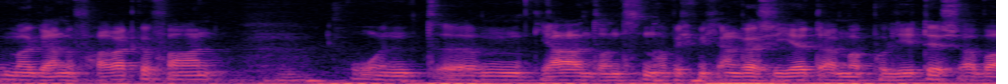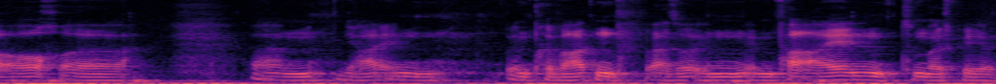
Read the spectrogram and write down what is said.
immer gerne Fahrrad gefahren. Und ähm, ja, ansonsten habe ich mich engagiert, einmal politisch, aber auch äh, ähm, ja, in, im privaten, also in, im Verein, zum Beispiel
